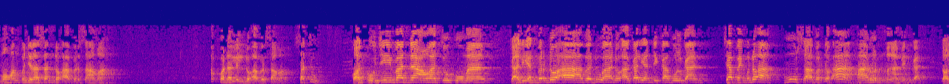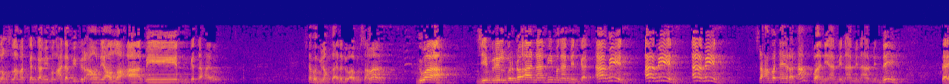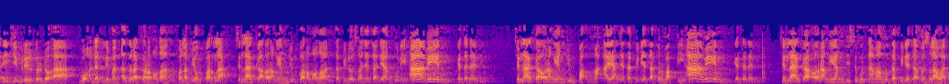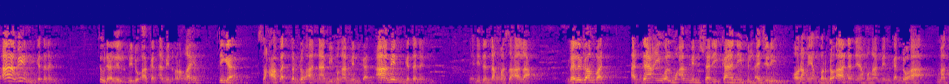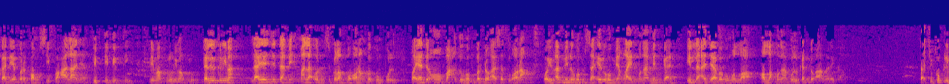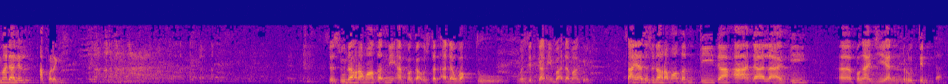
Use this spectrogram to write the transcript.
Mohon penjelasan doa bersama. Apa dalil doa bersama? Satu. Qad ujibat da'watukuma. Kalian berdoa berdua doa kalian dikabulkan. Siapa yang berdoa? Musa berdoa, Harun mengaminkan. Tolong selamatkan kami menghadapi Fir'aun ya Allah. Amin. Kata Harun. Siapa bilang tak ada doa bersama? Dua. Jibril berdoa, Nabi mengaminkan. Amin. Amin. Amin. Sahabat heran. Apa nih amin, amin, amin. Nih. Tadi Jibril berdoa, dan liman adraka Ramadan falam yughfarlah. Celaka orang yang jumpa Ramadan tapi dosanya tak diampuni. Amin, kata Nabi. Celaka orang yang jumpa emak ayahnya tapi dia tak berbakti. Amin, kata Nabi. Celaka orang yang disebut namamu tapi dia tak berselawat. Amin, kata Nabi. Itu dalil didoakan amin orang lain. Tiga, sahabat berdoa, Nabi mengaminkan. Amin, kata Nabi. Jadi tentang masalah. Dalil keempat, Ad-da'i wal mu'ammin syarikani fil ajri. Orang yang berdoa dan yang mengaminkan doa maka dia berkongsi pahalanya 50-50 50-50 dalil kelima la yajtami malaun sekelompok orang berkumpul. Fayad'u ba'duhum berdoa satu orang. Wa yu'minuhum sa'iruhum yang lain mengaminkan. Illa ajabahumullah Allah mengabulkan doa mereka. Tak cukup lima dalil apa lagi Sesudah Ramadan ni apakah Ustaz ada waktu masjid kami ba'da maghrib. Saya sesudah Ramadan tidak ada lagi uh, pengajian rutin. Dan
